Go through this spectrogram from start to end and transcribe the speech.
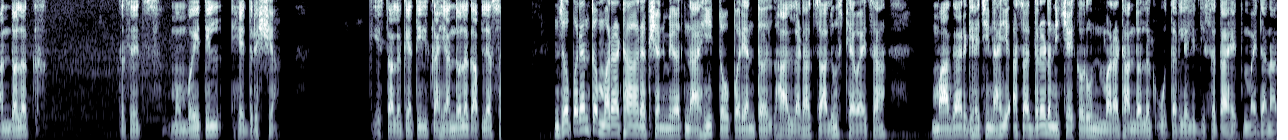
आंदोलक तसेच मुंबईतील हे दृश्य. केस तालुक्यातील काही आंदोलक आपल्या जोपर्यंत मराठा आरक्षण मिळत नाही तोपर्यंत हा लढा चालूच ठेवायचा. माघार घ्यायची नाही असा दृढ निश्चय करून मराठा आंदोलक उतरलेली दिसत आहेत मैदानात.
